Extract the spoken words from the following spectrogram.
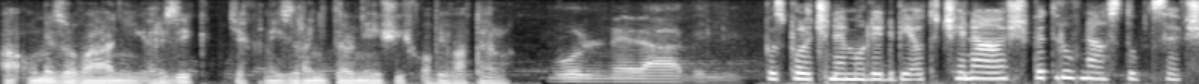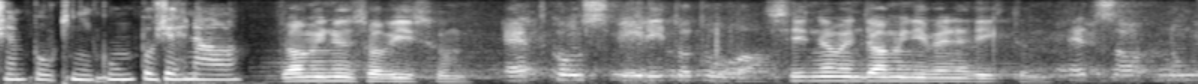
a omezování rizik těch nejzranitelnějších obyvatel. Po společné modlitbě odčenáš Petrův nástupce všem poutníkům požehnal. Dominus obiscum. Et cum spiritu tuo. Sit nomen Domini benedictum. Et soc nunc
